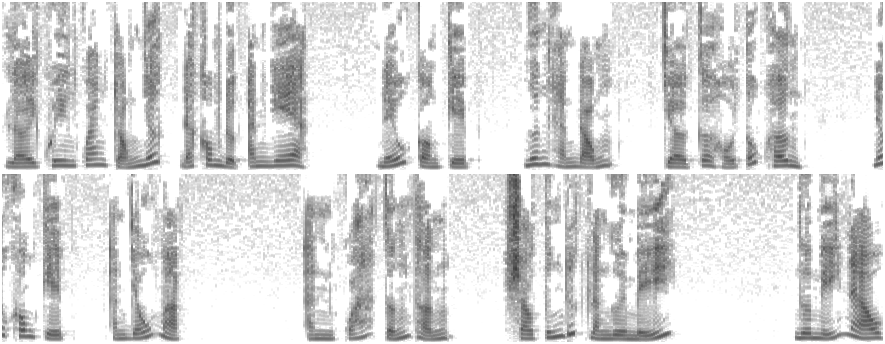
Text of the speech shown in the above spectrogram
Lời khuyên quan trọng nhất đã không được anh nghe. Nếu còn kịp, ngưng hành động, chờ cơ hội tốt hơn. Nếu không kịp, anh giấu mặt. Anh quá cẩn thận. Sao tướng Đức là người Mỹ? Người Mỹ nào?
